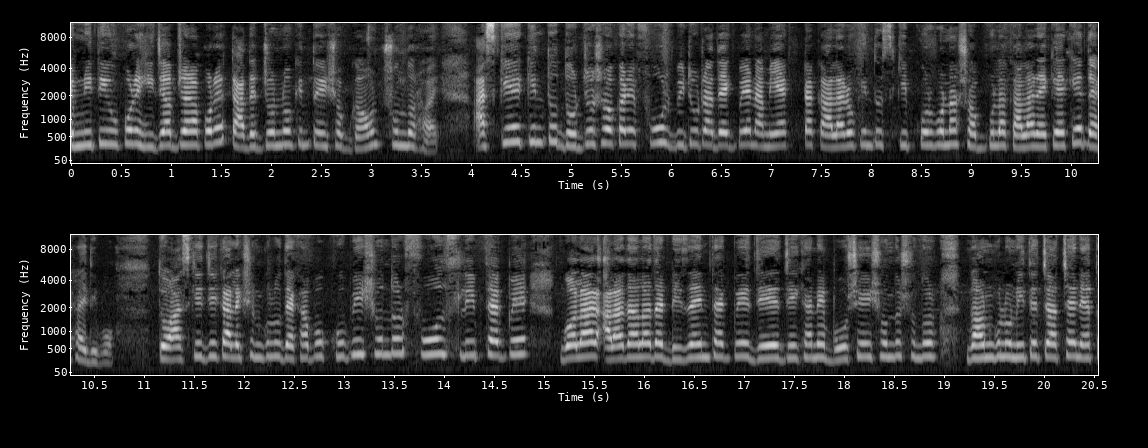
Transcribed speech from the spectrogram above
এমনিতেই উপরে হিজাব যারা পরে, তাদের জন্য কিন্তু এইসব গাউন সুন্দর হয়। আজকে কিন্তু ধৈর্য সহকারে ফুল ভিডিওটা দেখবেন, আমি একটা কালারও কিন্তু স্কিপ করব না, সবগুলা কালার একে একে দেখাই দিব। তো আজকে যে কালেকশনগুলো দেখাবো, খুবই সুন্দর ফুল স্লিপ থাকবে, গলার আলাদা আলাদা ডিজাইন থাকবে, যে যেখানে বসে এই সুন্দর সুন্দর গাউনগুলো নিতে চাচ্ছেন, এত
